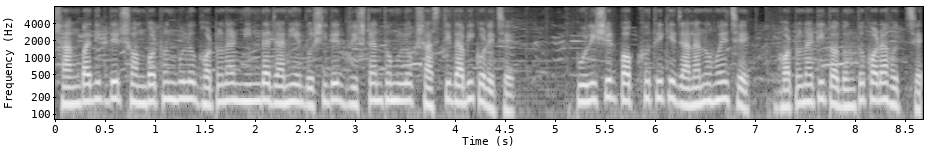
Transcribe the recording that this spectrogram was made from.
সাংবাদিকদের সংগঠনগুলো ঘটনার নিন্দা জানিয়ে দোষীদের দৃষ্টান্তমূলক শাস্তি দাবি করেছে। পুলিশের পক্ষ থেকে জানানো হয়েছে, ঘটনাটি তদন্ত করা হচ্ছে।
